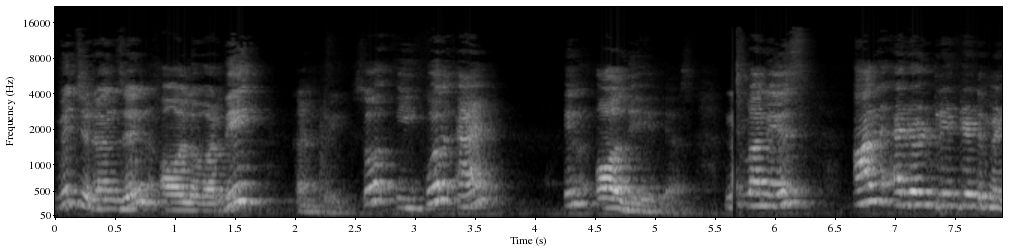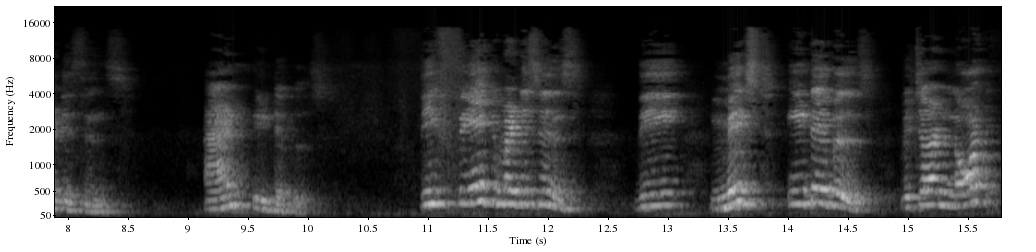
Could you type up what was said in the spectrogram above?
which runs in all over the country. So equal and in all the areas. Next one is unadulterated medicines and eatables. The fake medicines, the mixed eatables which are not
